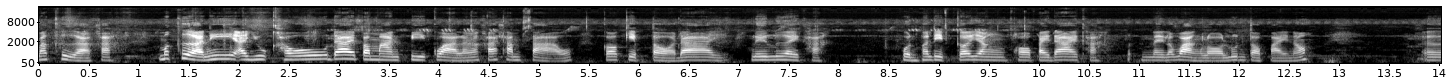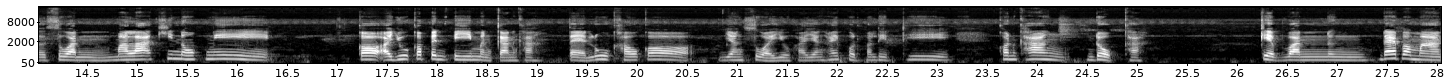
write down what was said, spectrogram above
มะเขือค่ะ มะเขือนี่อายุเขาได้ประมาณปีกว่าแล้วนะคะทำสาวก็เก็บต่อได้เรื่อยๆค่ะ ผลผลิตก็ยังพอไปได้ค่ะ ในระหว่างรอรุ่นต่อไปเนาะออส่วนมะละขี้นกนี่ ก็อายุก็เป็นปีเหมือนกันค่ะ แต่ลูกเขาก็ยังสวยอยู่ค่ะ ยังให้ผลผลิตที่ค่อนข้างดกค่ะ เก็บวันหนึ่งได้ประมาณ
